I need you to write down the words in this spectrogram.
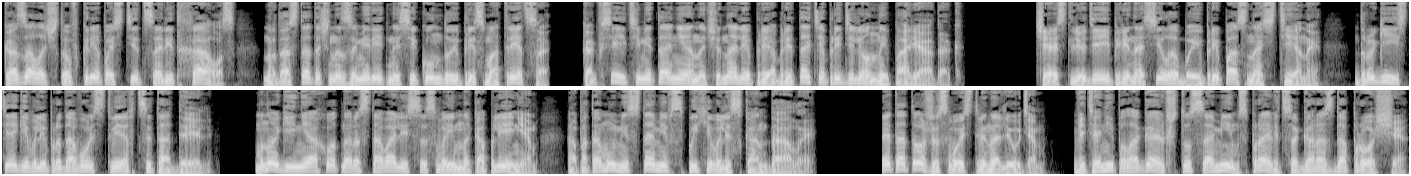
Казалось, что в крепости царит хаос, но достаточно замереть на секунду и присмотреться, как все эти метания начинали приобретать определенный порядок. Часть людей переносила боеприпас на стены, другие стягивали продовольствие в цитадель. Многие неохотно расставались со своим накоплением, а потому местами вспыхивали скандалы. Это тоже свойственно людям, ведь они полагают, что самим справиться гораздо проще.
